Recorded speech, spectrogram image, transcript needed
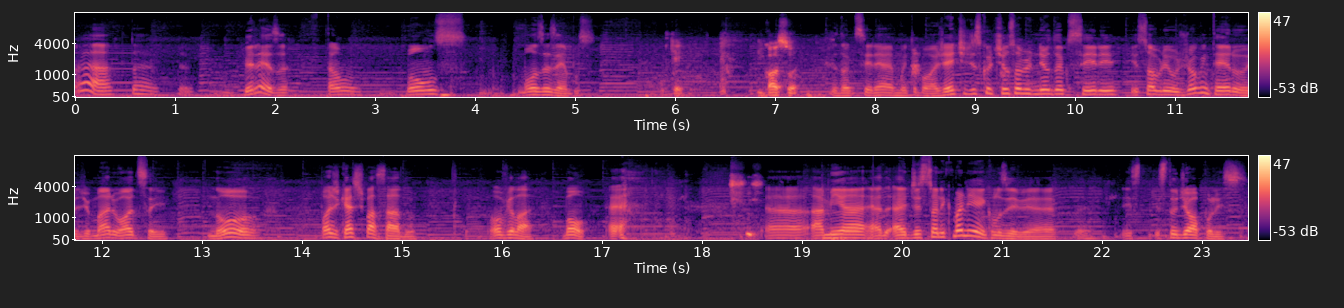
ah, tá. beleza. Então, bons, bons exemplos. Ok. E qual a sua? New Donk City é muito bom. A gente discutiu sobre New Donk City e sobre o jogo inteiro de Mario Odyssey no podcast passado. Ouve lá. Bom, é... é, a minha é, é de Sonic Mania, inclusive. É, é Est- Studiopolis.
